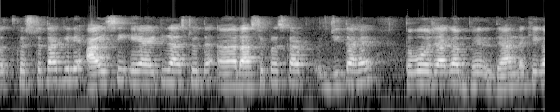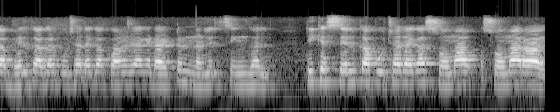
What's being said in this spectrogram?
उत्कृष्टता के लिए आईसीएआईटी राष्ट्रीय राष्ट्रीय पुरस्कार जीता है? तो वो हो जाएगा भिल ध्यान रखिएगा भिल का अगर पूछा जाएगा, कौन हो जाएगा? डायरेक्टर नलिल सिंघल ठीक है सेल का पूछा जाएगा, सोमा सोमा रॉय।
